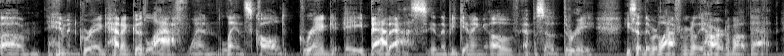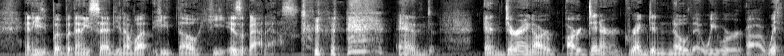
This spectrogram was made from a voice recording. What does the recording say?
um, him and Greg had a good laugh when Lance called Greg a badass in the beginning of episode three. He said they were laughing really hard about that, and he but but then he said, you know what? He though he is a badass, and and during our our dinner, Greg didn't know that we were uh, with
